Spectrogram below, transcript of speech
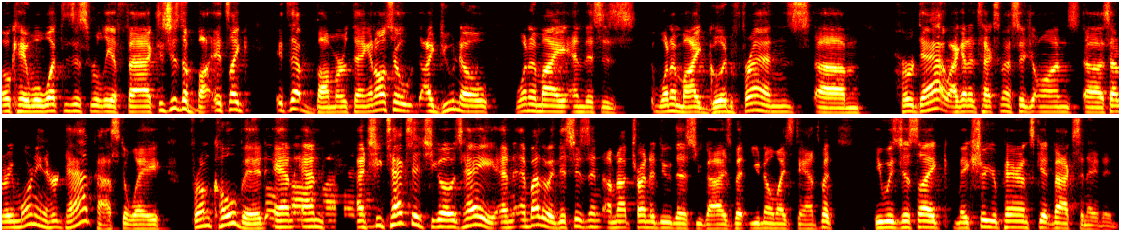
okay, well, what does this really affect? It's just a. bu- It's like it's that bummer thing. And also, I do know one of my, and this is one of my good friends. Um, her dad. I got a text message on uh, Saturday morning. Her dad passed away from COVID, Oh, and and and she texted, she goes, Hey, and, and by the way, this isn't, I'm not trying to do this, you guys, but you know my stance. But he was just like, make sure your parents get vaccinated,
